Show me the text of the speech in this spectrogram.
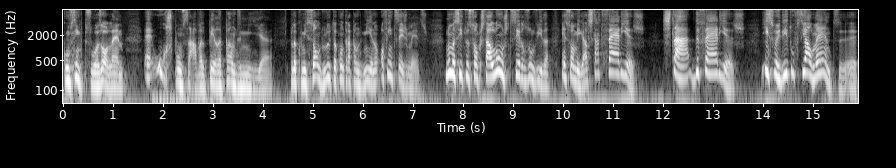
com cinco pessoas ao leme, uh, o responsável pela pandemia, pela Comissão de Luta contra a Pandemia, ao fim de seis meses, numa situação que está longe de ser resolvida em São Miguel, está de férias. Está de férias. Isso foi dito oficialmente. Eh,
